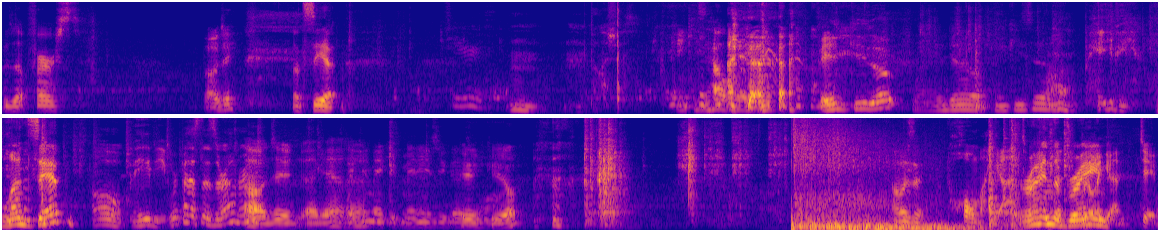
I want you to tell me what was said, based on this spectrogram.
Who's up first? Boji? Let's see it. Cheers. Delicious. Pinky's out, baby. Pinky's up. Oh, baby. One sip. Oh, baby. We're passing this around, right? Oh, dude, uh, yeah. I can make as many as you guys Pinky want. up. How is it? Oh my god. Right in the It's really brain. good.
